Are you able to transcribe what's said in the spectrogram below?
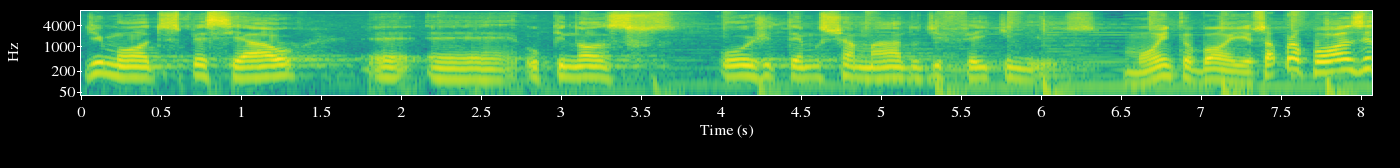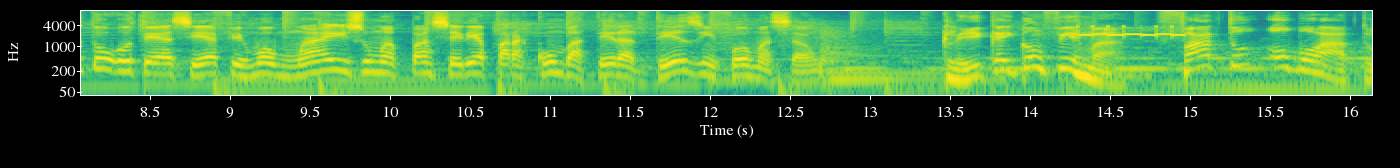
De modo especial, é, é, o que nós hoje temos chamado de fake news. Muito bom isso. A propósito, o TSE firmou mais uma parceria para combater a desinformação. Clica e confirma. Fato ou boato?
